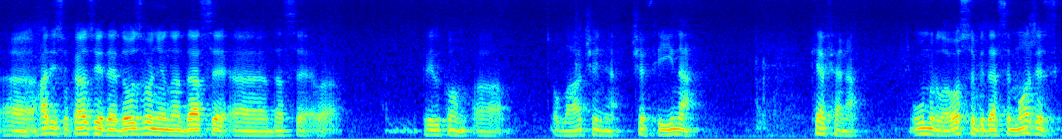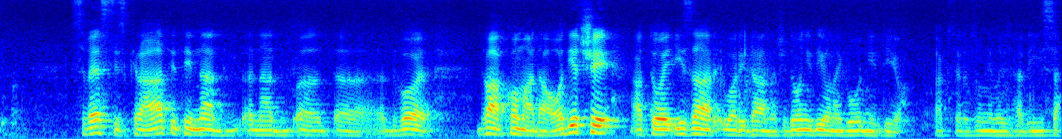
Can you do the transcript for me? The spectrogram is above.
Uh, hadis ukazuje da je dozvoljeno da se, uh, da se uh, prilikom uh, oblačenja čefina, kefena, umrle osobi, da se može svesti skratiti na, na e, e, dvoje, dva komada odjeće, a to je izar i varida, znači donji dio, onaj gornji dio, tako se razumijelo iz hadisa.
